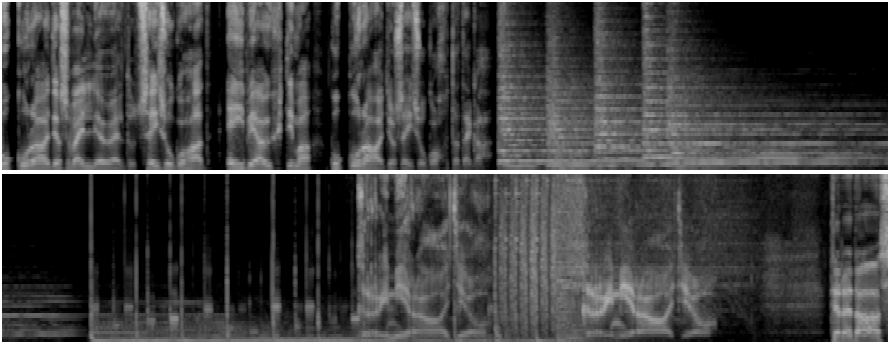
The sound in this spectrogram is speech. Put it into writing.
Kuku raadios välja öeldud seisukohad ei pea ühtima Kuku raadio seisukohtadega. krimiraadio, Krimiraadio tere taas,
